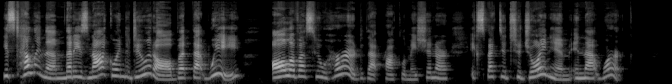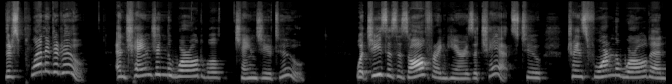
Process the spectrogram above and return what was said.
He's telling them that he's not going to do it all, but that we, all of us who heard that proclamation, are expected to join him in that work. There's plenty to do. And changing the world will change you too. What Jesus is offering here is a chance to transform the world and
